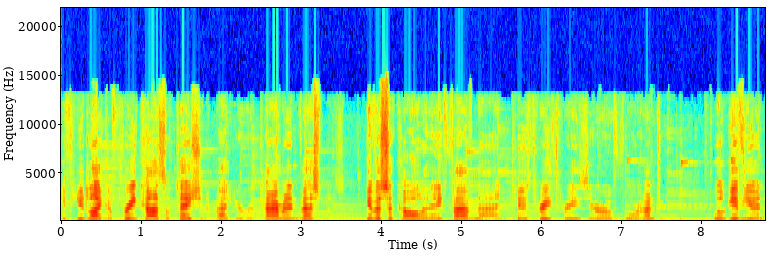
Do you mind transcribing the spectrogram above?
If you'd like a free consultation about your retirement investments, give us a call at 859 233 0400. We'll give you an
